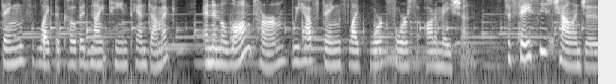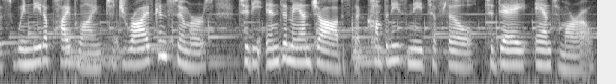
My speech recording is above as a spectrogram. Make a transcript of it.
things like the COVID 19 pandemic, and in the long term, we have things like workforce automation. To face these challenges, we need a pipeline to drive consumers to the in demand jobs that companies need to fill today and tomorrow.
